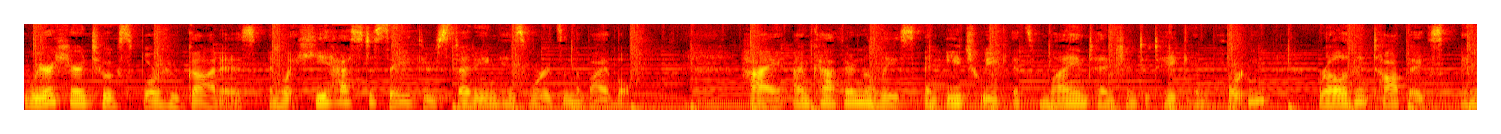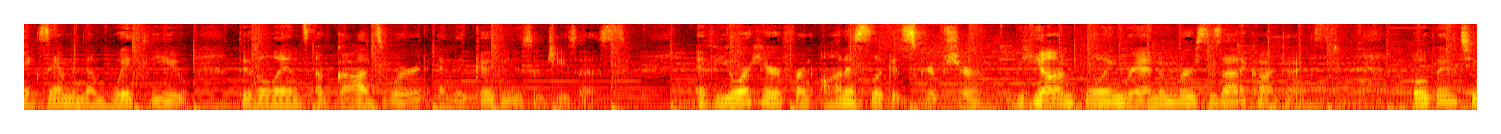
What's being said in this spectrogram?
We're here to explore who God is and what He has to say through studying His words in the Bible. Hi, I'm Catherine Elise, and each week it's my intention to take important, relevant topics and examine them with you through the lens of God's Word and the good news of Jesus. If you're here for an honest look at Scripture, beyond pulling random verses out of context, open to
